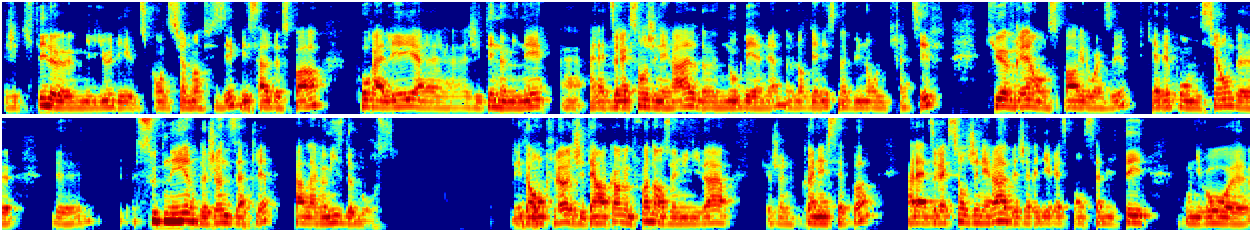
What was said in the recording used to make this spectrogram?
J'ai quitté le milieu du conditionnement physique, des salles de sport, pour aller, j'ai été nominé à, la direction générale d'un OBNL, d'un organisme à but non lucratif, qui œuvrait en sport et loisirs, puis qui avait pour mission de, de soutenir de jeunes athlètes par la remise de bourses. Et donc là, j'étais encore une fois dans un univers que je ne connaissais pas. À la direction générale, ben, j'avais des responsabilités au niveau euh,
